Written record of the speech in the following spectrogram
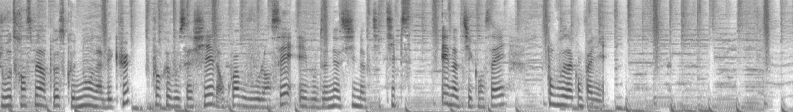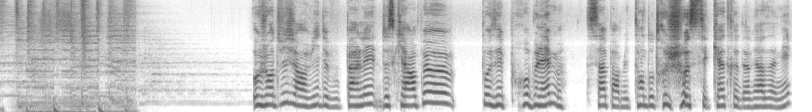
Je vous transmets un peu ce que nous on a vécu pour que vous sachiez dans quoi vous vous lancez et vous donner aussi nos petits tips et nos petits conseils pour vous accompagner. Aujourd'hui, j'ai envie de vous parler de ce qui a un peu posé problème, ça parmi tant d'autres choses ces quatre dernières années.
